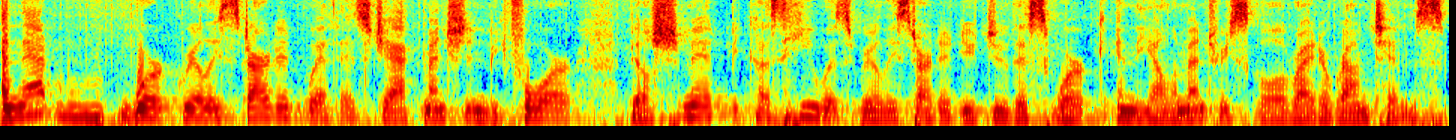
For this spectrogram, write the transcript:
And that work really started with, as Jack mentioned before, Bill Schmidt, because he was really started to do this work in the elementary school right around TIMSS.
